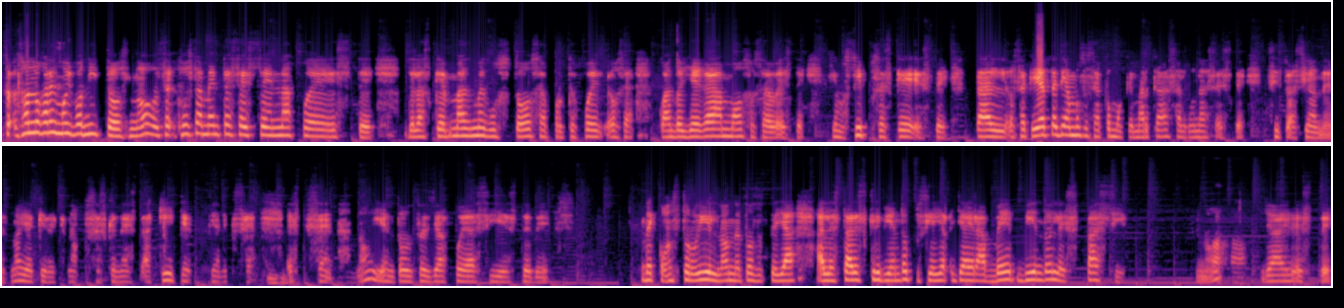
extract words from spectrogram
so- son lugares muy bonitos, ¿no? O sea, justamente esa escena fue, este, de las que más me gustó, o sea, porque fue, o sea, cuando llegamos, o sea, este, dijimos, sí, pues es que, este, tal, o sea, que ya teníamos, o sea, como que marcadas algunas, este, situaciones, ¿no? Y aquí de que, no, pues es que en aquí tiene que ser esta escena, ¿no? Y entonces ya fue así, este, de, de construir, ¿no? Entonces ya al estar escribiendo, pues ya, ya era ver, viendo el espacio, ¿no? Ya este,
